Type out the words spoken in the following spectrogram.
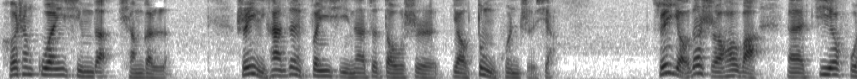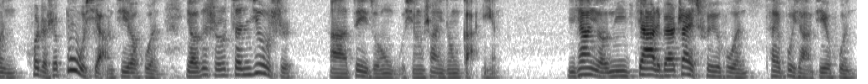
合成官星的强根了。所以你看这分析呢，这都是要动婚之象。所以有的时候吧，呃，结婚或者是不想结婚，有的时候真就是啊这种五行上一种感应。你像有你家里边再催婚，他也不想结婚，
